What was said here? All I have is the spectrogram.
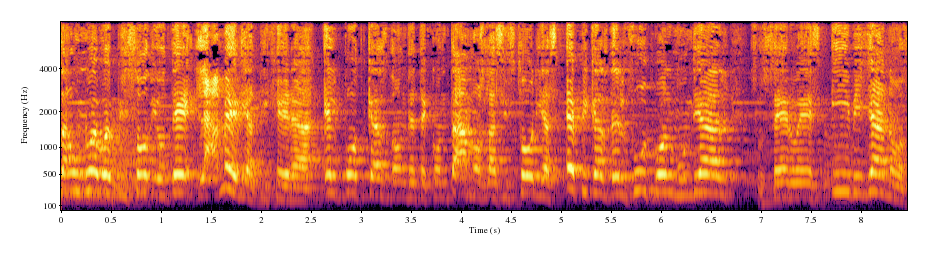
a un nuevo episodio de La Media Tijera, el podcast donde te contamos las historias épicas del fútbol mundial, sus héroes y villanos.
